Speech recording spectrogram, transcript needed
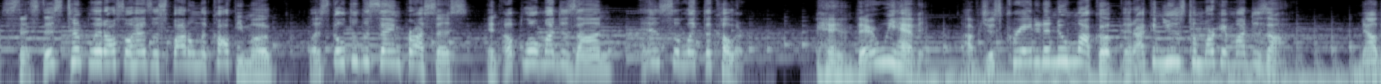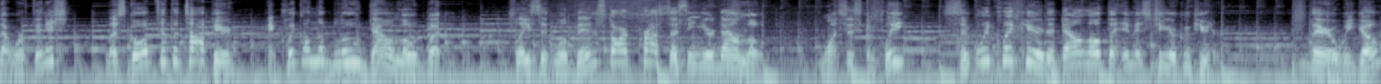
Since this template also has a spot on the coffee mug, let's go through the same process and upload my design and select a color. And there we have it. I've just created a new mockup that I can use to market my design. Now that we're finished, let's go up to the top here and click on the blue download button. Placeit will then start processing your download. Once it's complete, simply click here to download the image to your computer. There we go.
